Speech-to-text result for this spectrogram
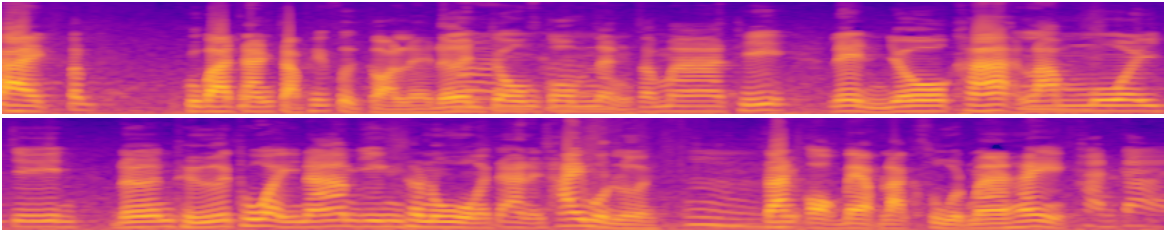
กายต้องค รูบาอาจารย์จับให้ฝึกก่อนเลย เดินใช่จงกรมใช่หนังสมาธิเล่นโยคะลำมวยจีน เดินถือถ้วยน้ำยิงธนูของอาจารย์เนี่ยใช่หมดเลยอืมอาจารย์ออกแบบหลักสูตรมาให้ฐานกาย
